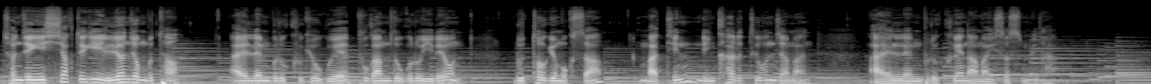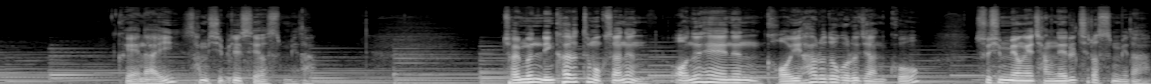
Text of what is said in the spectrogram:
전쟁이 시작되기 1년 전부터 아일렌부르크 교구의 부감독으로 일해온 루터교 목사 마틴 링카르트 혼자만 아일렌부르크에 남아 있었습니다. 그의 나이 31세였습니다. 젊은 링카르트 목사는 어느 해에는 거의 하루도 거르지 않고 수십 명의 장례를 치렀습니다.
